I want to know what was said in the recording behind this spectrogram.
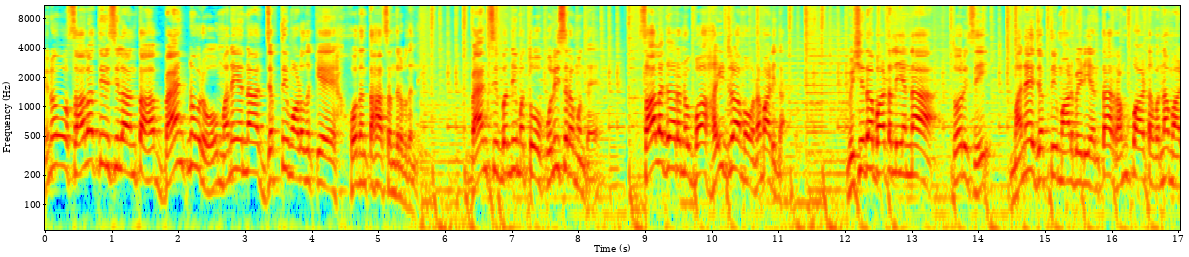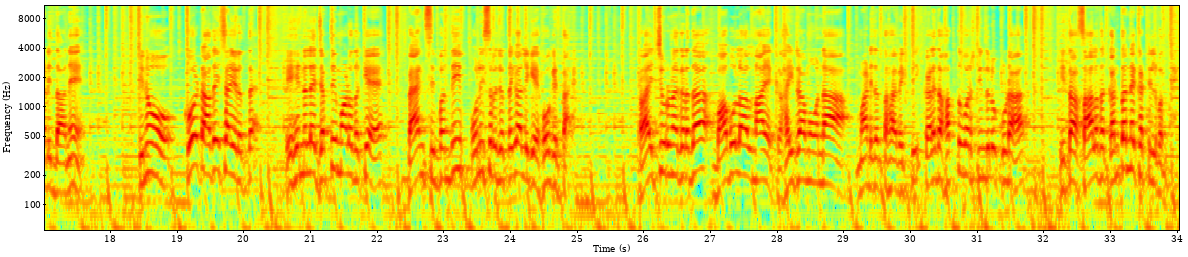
ಇನ್ನು ಸಾಲ ತೀರಿಸಿಲ್ಲ ಅಂತ ಬ್ಯಾಂಕ್ನವರು ಮನೆಯನ್ನ ಜಪ್ತಿ ಮಾಡೋದಕ್ಕೆ ಹೋದಂತಹ ಸಂದರ್ಭದಲ್ಲಿ ಬ್ಯಾಂಕ್ ಸಿಬ್ಬಂದಿ ಮತ್ತು ಪೊಲೀಸರ ಮುಂದೆ ಸಾಲಗಾರನೊಬ್ಬ ಹೈಡ್ರಾಮವನ್ನು ಮಾಡಿದ. ವಿಷದ ಬಾಟಲಿಯನ್ನ ತೋರಿಸಿ ಮನೆ ಜಪ್ತಿ ಮಾಡಬೇಡಿ ಅಂತ ರಂಪಾಟವನ್ನು ಮಾಡಿದ್ದಾನೆ. ಇನ್ನು ಕೋರ್ಟ್ ಆದೇಶ ಇರುತ್ತೆ. ಈ ಹಿನ್ನೆಲೆ ಜಪ್ತಿ ಮಾಡೋದಕ್ಕೆ ಬ್ಯಾಂಕ್ ಸಿಬ್ಬಂದಿ ಪೊಲೀಸರ ಜೊತೆಗೆ ಅಲ್ಲಿಗೆ ಹೋಗಿರ್ತಾರೆ. ರಾಯಚೂರು ನಗರದ ಬಾಬುಲಾಲ್ ನಾಯಕ್ ಹೈಡ್ರಾಮವನ್ನು ಮಾಡಿದಂತಹ ವ್ಯಕ್ತಿ ಕಳೆದ ಹತ್ತು ವರ್ಷದಿಂದಲೂ ಕೂಡ ಈತ ಸಾಲದ ಕಂತನ್ನೇ ಕಟ್ಟಿಲ್ವಂತೆ.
